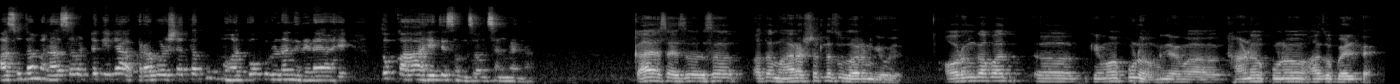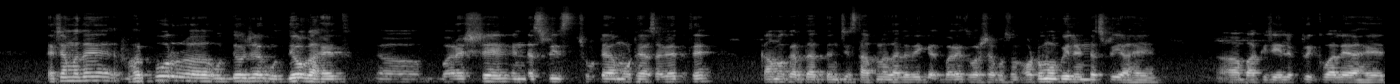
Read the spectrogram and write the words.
हा सुद्धा मला असं वाटतं गेल्या अकरा वर्षातला खूप महत्त्वपूर्ण निर्णय आहे. तो का आहे ते समजावून सांगा ना? काय असायचं? जसं आता महाराष्ट्रातलंच उदाहरण घेऊया. औरंगाबाद किंवा पुणं म्हणजे ठाणं पुणं हा जो बेल्ट आहे त्याच्यामध्ये भरपूर उद्योजक उद्योग आहेत. बरेचसे इंडस्ट्रीज छोट्या मोठ्या सगळ्या तिथे कामं करतात. त्यांची स्थापना झालेली बरेच वर्षापासून. ऑटोमोबाईल इंडस्ट्री आहे. बाकीचे इलेक्ट्रिकवाले आहेत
